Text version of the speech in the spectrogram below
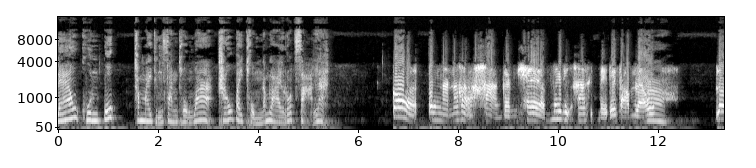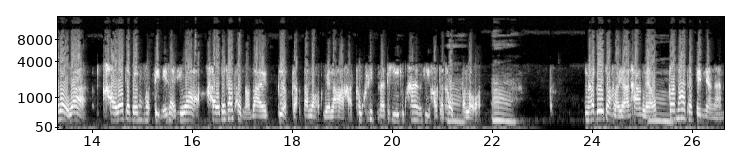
แล้วคุณปุ๊กทำไมถึงฟันธงว่าเขาไปถมน้ำลายรถสารล่ะ ก็ตรงนั้นนะคะห่างกันแค่ไม่ถึงห้าสิบเมตรด้วยซ้ำแล้ว อ่า แล้วแบบว่า เขาว่าจะเป็นติดนิสัยที่ว่าเขาจะชอบถมน้ำลายเกือบจะตลอดเวลาค่ะ ทุกสิบนาทีทุกห้านาทีเขาจะถมอ่าตลอดอ่าแล้วดูจากระยะทางแล้วอืมก็น่าจะเป็นอย่างนั้น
